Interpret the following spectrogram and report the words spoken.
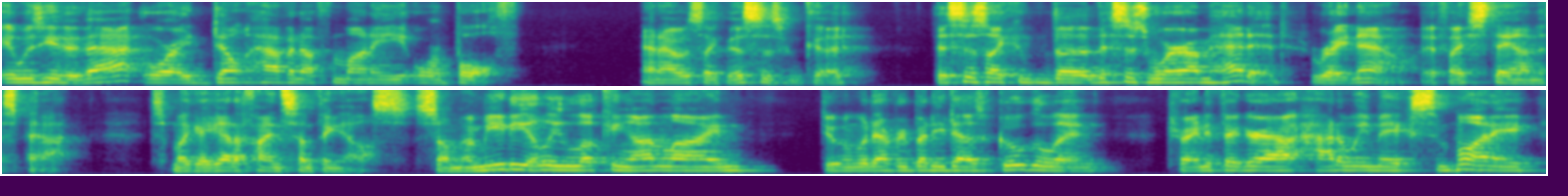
it was either that or I don't have enough money or both. And I was like, this isn't good. This is like the this is where I'm headed right now if I stay on this path. So I'm like, I got to find something else. So I'm immediately looking online, doing what everybody does, Googling, trying to figure out how do we make some money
